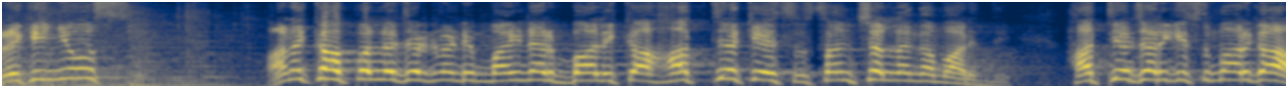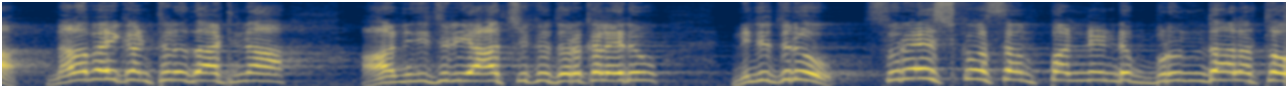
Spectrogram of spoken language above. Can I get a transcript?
బ్రేకింగ్ న్యూస్. అనకాపల్లిలో జరిగినటువంటి మైనర్ బాలిక హత్య కేసు సంచలనంగా మారింది. హత్య జరిగి సుమారుగా నలభై గంటలు దాటినా ఆ నిందితుడి ఆచూకీ దొరకలేదు. నిందితుడు సురేష్ కోసం పన్నెండు బృందాలతో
